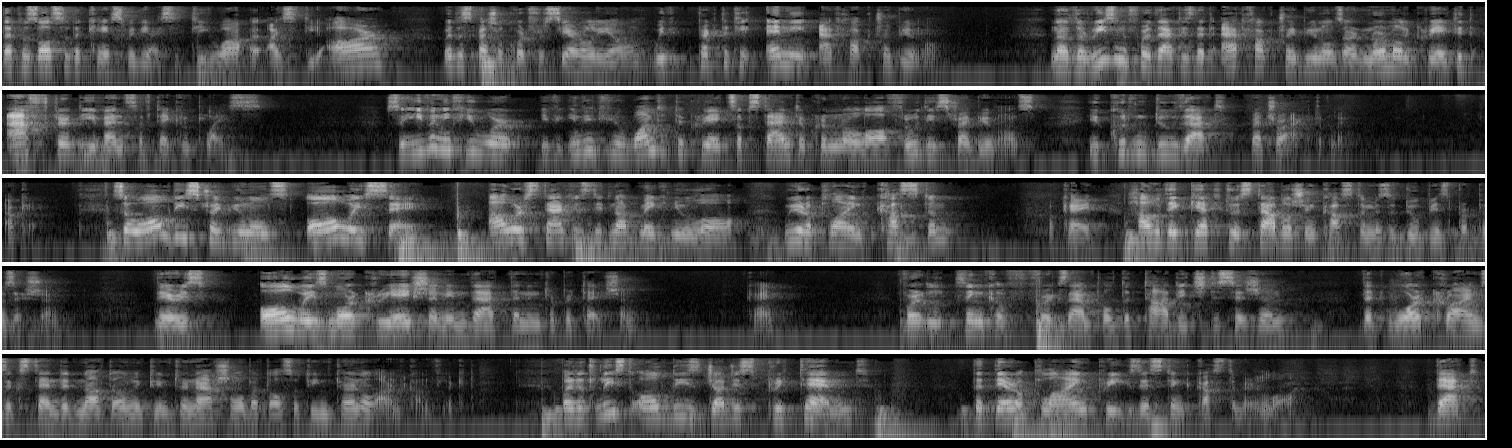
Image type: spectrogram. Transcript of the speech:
That was also the case with the ICTY, uh, ICTR, with the Special Court for Sierra Leone, with practically any ad hoc tribunal. Now, the reason for that is that ad hoc tribunals are normally created after the events have taken place. So even if you were, if, even if you wanted to create substantive criminal law through these tribunals, you couldn't do that retroactively. Okay. So all these tribunals always say, our statutes did not make new law. We are applying custom Okay? How they get to establishing custom is a dubious proposition. There is always more creation in that than interpretation. Okay? For, think of, for example, the Tadic decision that war crimes extended not only to international but also to internal armed conflict. But at least all these judges pretend that they're applying pre existing customary law that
